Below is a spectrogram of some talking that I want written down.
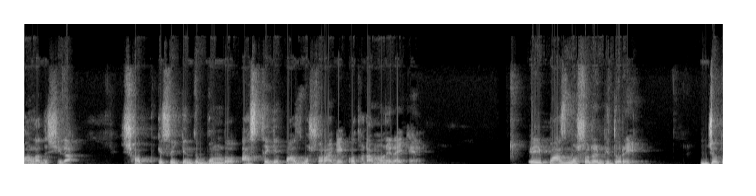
বাংলাদেশিরা সব কিছুই কিন্তু বন্ধ। আজ থেকে পাঁচ বছর আগে, কথাটা মনে রাখেন। এই পাঁচ বছরের ভিতরে যত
